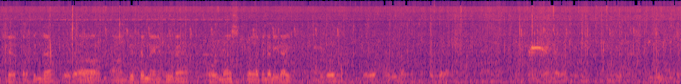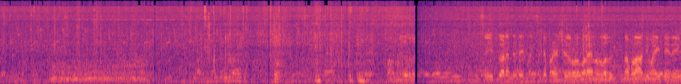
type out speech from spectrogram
ക്ഷേത്രത്തിന്റെ ആദ്യത്തെ മേൽക്കൂര ഓൾമോസ്റ്റ് വെള്ളത്തിന്റെ അടിയിലായി. സേഫ് ഗാർഡ് എന്റർടൈൻമെന്റ്സിന്റെ പ്രേക്ഷകരോട് പറയാനുള്ളത് നമ്മൾ ആദ്യമായി ചെയ്ത ഈ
